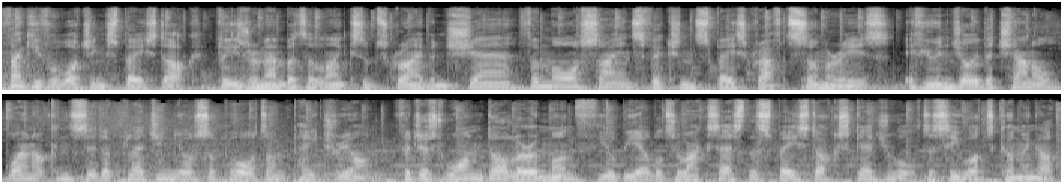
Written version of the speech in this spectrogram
Thank you for watching Spacedock. Please remember to like, subscribe and share for more science fiction spacecraft summaries. If you enjoy the channel, why not consider pledging your support on Patreon? For just $1 a month, you'll be able to access the Spacedock schedule to see what's coming up.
